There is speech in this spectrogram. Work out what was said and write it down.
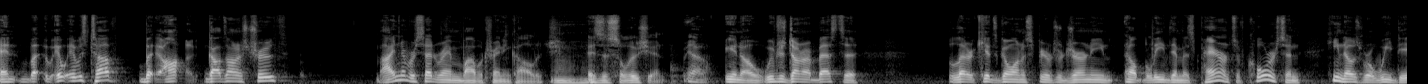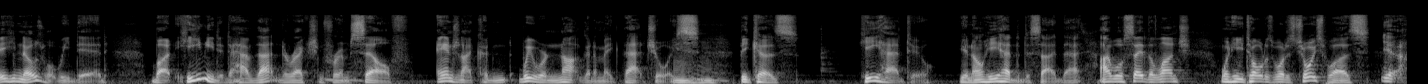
and but it, it was tough. But uh, God's honest truth, I never said Rhema Bible Training College is a solution. yeah, You know, we've just done our best to let our kids go on a spiritual journey, help lead them as parents, of course. And he knows where we did. He knows what we did, but he needed to have that direction for himself. Ange and I couldn't. We were not going to make that choice because he had to. You know, he had to decide that. I will say the lunch when he told us what his choice was. Yeah.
